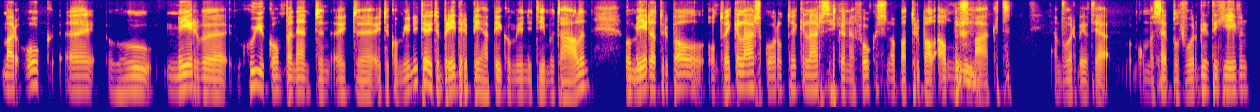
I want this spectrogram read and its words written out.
maar ook uh, hoe meer we goede componenten uit de, uit de community, uit de bredere PHP-community moeten halen, hoe meer dat Drupal-ontwikkelaars, core-ontwikkelaars zich kunnen focussen op wat Drupal anders maakt. En bijvoorbeeld, ja, om een simpel voorbeeld te geven,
